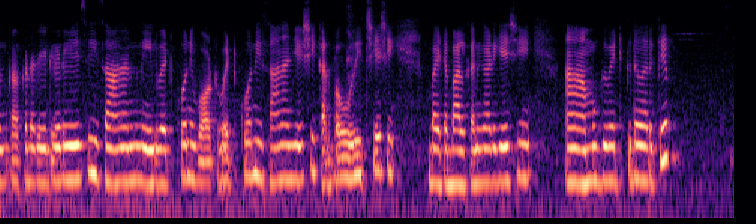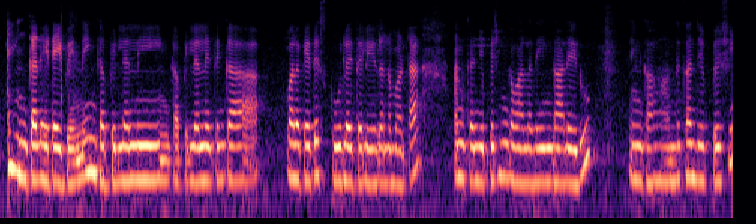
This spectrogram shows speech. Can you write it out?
ఇంకా అక్కడ లేట్గా లేచి స్నానానికి నీళ్ళు పెట్టుకొని వాటర్ పెట్టుకొని స్నానం చేసి కడప ఊరిచ్చేసి బయట బాల్కనీ కడిగేసి ముగ్గు పెట్టుకునే వరకు ఇంకా లేట్ అయిపోయింది. ఇంకా పిల్లల్ని ఇంకా పిల్లల్ని అయితే ఇంకా వాళ్ళకైతే స్కూల్ అయితే లేదన్నమాట. అందుకని చెప్పేసి ఇంకా వాళ్ళది ఏం కాలేదు. ఇంకా అందుకని చెప్పేసి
